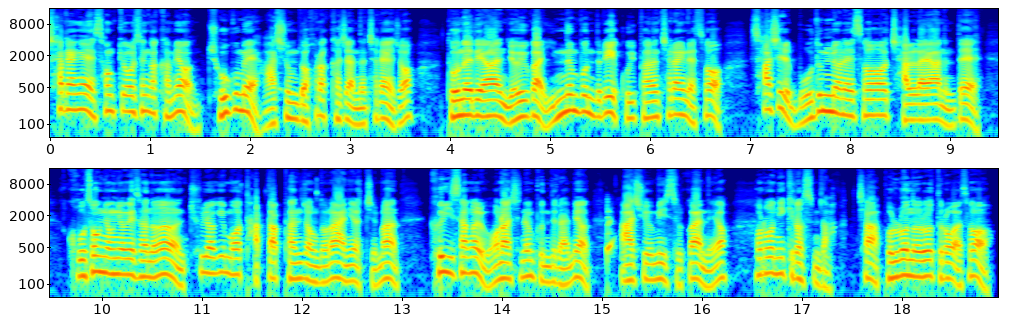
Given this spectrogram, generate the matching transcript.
차량의 성격을 생각하면 조금의 아쉬움도 허락하지 않는 차량이죠. 돈에 대한 여유가 있는 분들이 구입하는 차량이라서 사실 모든 면에서 잘나야 하는데 고속 영역에서는 출력이 뭐 답답한 정도는 아니었지만 그 이상을 원하시는 분들이라면 아쉬움이 있을 것 같네요. 토론이 길었습니다. 자, 본론으로 들어가서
